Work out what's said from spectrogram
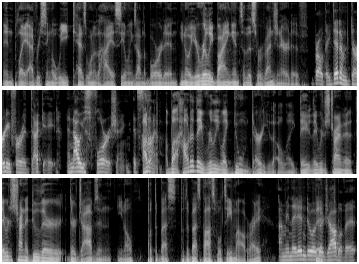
in play every single week, has one of the highest ceilings on the board, and you know you're really buying into this revenge narrative. Bro, they did him dirty for a decade, and now he's flourishing. It's how time. Do, but how did they really like do him dirty though? Like they they were just trying to they were just trying to do their their jobs and you know put the best put the best possible team out, right? I mean, they didn't do a they, good job of it.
